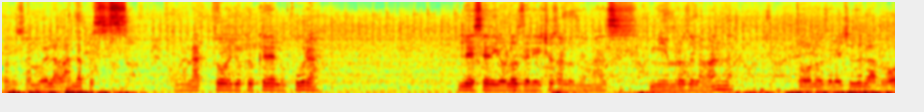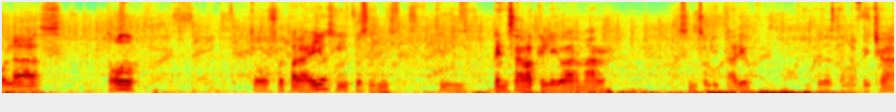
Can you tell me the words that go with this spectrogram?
Cuando salió de la banda, pues un acto yo creo que de locura, le cedió los derechos a los demás miembros de la banda, todos los derechos de las rolas, todo. Todo fue para ellos y pues él, él pensaba que le iba a armar pues, en solitario. Y pues hasta la fecha,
